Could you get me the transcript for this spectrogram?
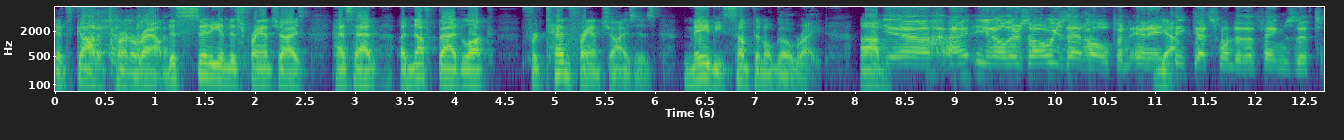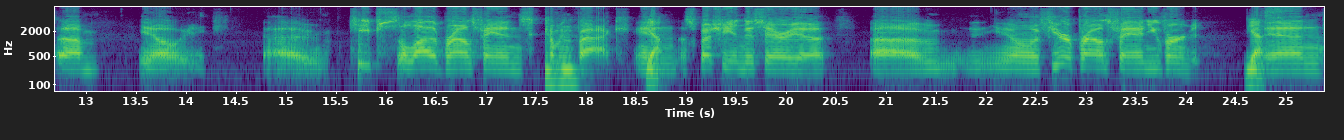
it's got to turn around. this city and this franchise has had enough bad luck for 10 franchises. Maybe something will go right. Um, yeah, I, you know, there's always that hope. And, and I yeah. think that's one of the things that, um, you know, uh, keeps a lot of Browns fans coming mm-hmm. back. And yeah. especially in this area, um, you know, if you're a Browns fan, you've earned it. Yes. And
